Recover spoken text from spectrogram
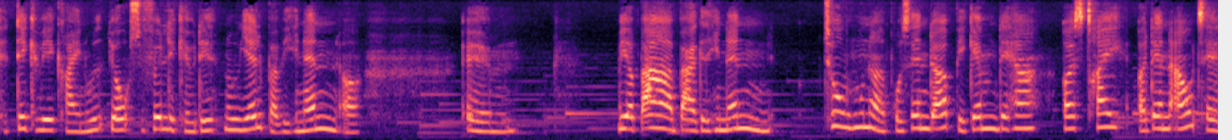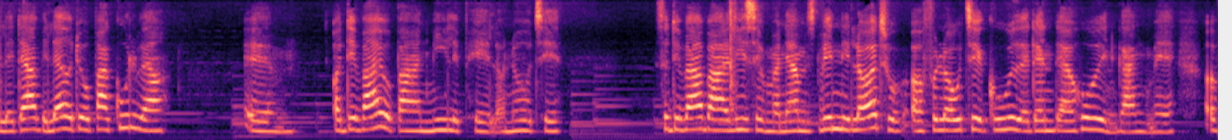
at det kan vi ikke regne ud. Jo, selvfølgelig kan vi det. Nu hjælper vi hinanden, og øhm, vi har bare bakket hinanden 200% op igennem det her. Os tre, og den aftale, der vi lavede, det var bare guld værd. Øhm, og det var jo bare en milepæl at nå til. Så det var bare ligesom at nærmest vinde i lotto og få lov til at gå ud af den der hovedindgang med, og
